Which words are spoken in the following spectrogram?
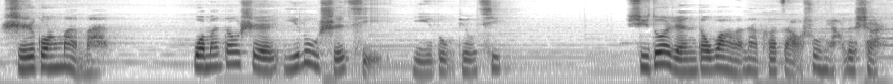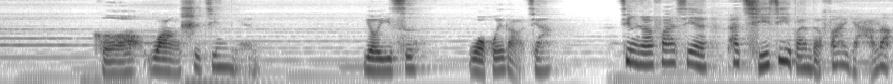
时光漫漫，我们都是一路拾起，一路丢弃。许多人都忘了那棵枣树苗的事儿，可往事经年。有一次，我回老家，竟然发现它奇迹般的发芽了，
